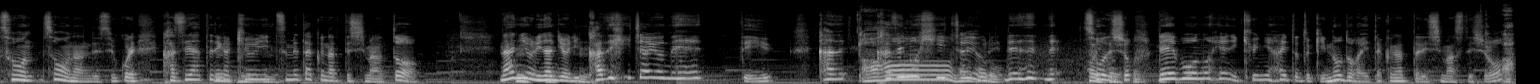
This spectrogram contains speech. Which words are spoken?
そうそうなんですよこれ風当たりが急に冷たくなってしまうと、何より何よりうんうんうん風邪ひいちゃうよねっていう風風邪もひいちゃうよねでねねそうでしょ、はいはいはい冷房の部屋に急に入った時喉が痛くなったりしますでしょ？あ、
